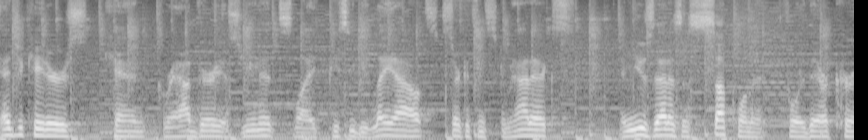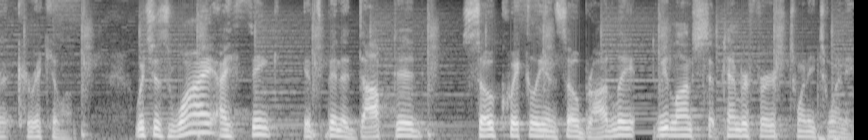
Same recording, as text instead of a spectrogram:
educators can grab various units like PCB layouts, circuits and schematics, and use that as a supplement for their current curriculum. Which is why I think it's been adopted so quickly and so broadly. We launched September 1st, 2020.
